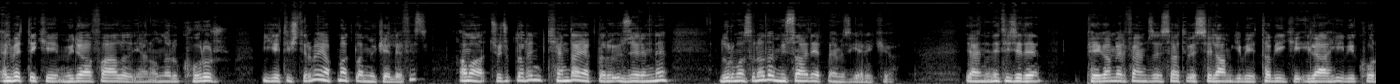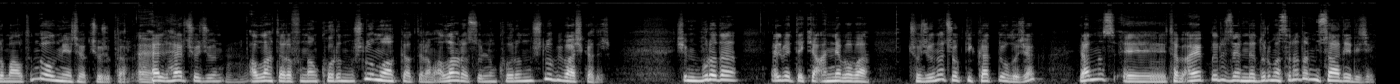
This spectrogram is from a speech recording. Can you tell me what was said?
elbette ki müdafalı yani onları korur bir yetiştirme yapmakla mükellefiz. Ama çocukların kendi ayakları üzerinde durmasına da müsaade etmemiz gerekiyor. Yani neticede Peygamber Efendimiz Aleyhisselatü Vesselam gibi tabii ki ilahi bir koruma altında olmayacak çocuklar. Evet. Her, her çocuğun Allah tarafından korunmuşluğu muhakkaktır ama Allah Resulü'nün korunmuşluğu bir başkadır. Şimdi burada elbette ki anne baba çocuğuna çok dikkatli olacak. Yalnız e, tabii ayakları üzerinde durmasına da müsaade edecek.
